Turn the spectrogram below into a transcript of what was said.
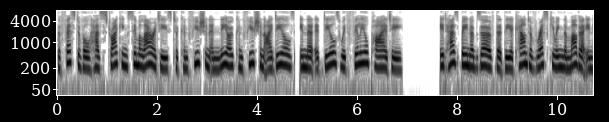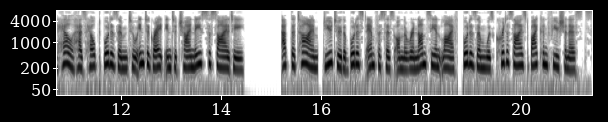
The festival has striking similarities to Confucian and Neo-Confucian ideals, in that it deals with filial piety. It has been observed that the account of rescuing the mother in hell has helped Buddhism to integrate into Chinese society. At the time, due to the Buddhist emphasis on the renunciant life, Buddhism was criticized by Confucianists.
